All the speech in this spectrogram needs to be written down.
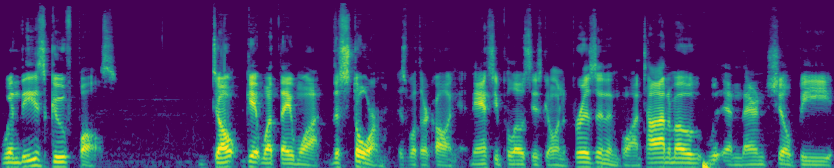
when these goofballs don't get what they want. The storm is what they're calling it. Nancy Pelosi is going to prison in Guantanamo, and then she'll be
